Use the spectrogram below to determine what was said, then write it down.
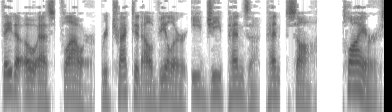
theta os flower, retracted alveolar, e.g., penza, pen, saw, pliers.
